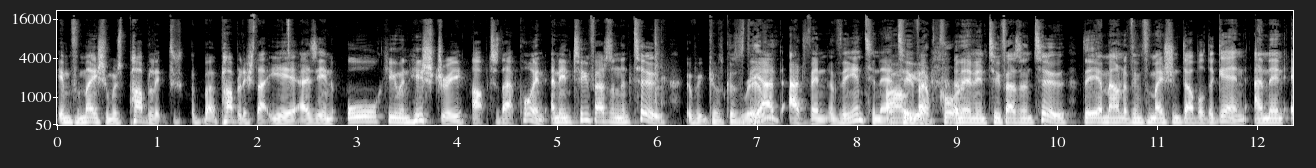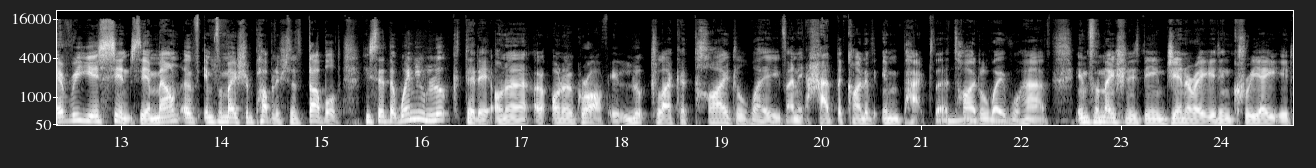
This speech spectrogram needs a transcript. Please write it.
information was public, uh, published that year as in all human history up to that point. And in 2002, because, because of Really? the ad, advent of the internet, Oh, two- yeah, of course. and then in 2002, the amount of information doubled again. And then every year since, the amount of information published has doubled. He said that when you looked at it on a, on a graph, it looked like a tidal wave and it had the kind of impact that a tidal wave will have. Information is being generated and created.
